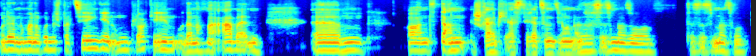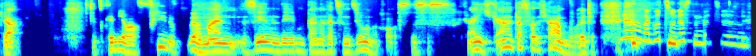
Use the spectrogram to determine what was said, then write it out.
oder nochmal eine Runde spazieren gehen, um den Blog gehen oder nochmal arbeiten. Ähm, und dann schreibe ich erst die Rezension. Also das ist immer so, das ist immer so, ja. Jetzt gebe ich aber viel über mein Seelenleben bei einer Rezension raus. Das ist eigentlich gar nicht das, was ich haben wollte. Ja, aber gut zu wissen, gut zu wissen.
